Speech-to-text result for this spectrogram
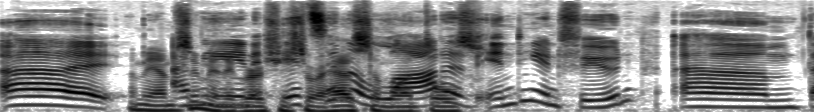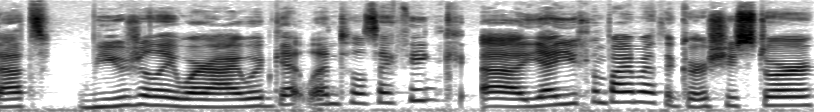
Uh, I mean, I'm assuming the grocery it's store has a lot of Indian food. Um, that's usually where I would get lentils. I think. Uh, yeah, you can buy them at the grocery store.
